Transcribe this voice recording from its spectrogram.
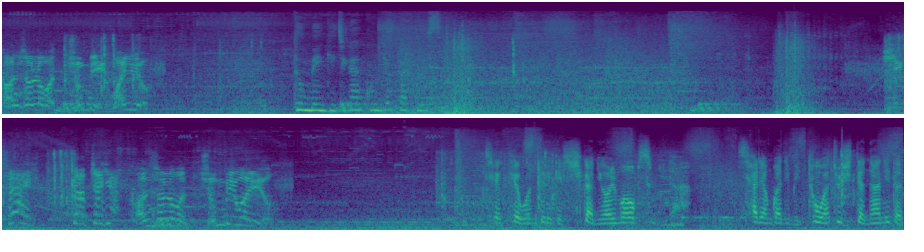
건설로봇 준비 완료. 동맹 기지가 공격받고 있습니다. 에이, 깜짝이야. 건설로봇 준비 완료. 제 대원들에게 시간이 얼마 없습니다. 사령관님이 도와주시든 아니든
